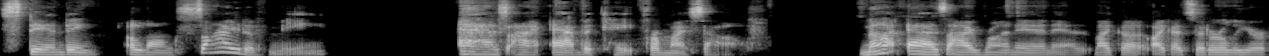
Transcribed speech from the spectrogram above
standing alongside of me as I advocate for myself. Not as I run in as like a, like I said earlier,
